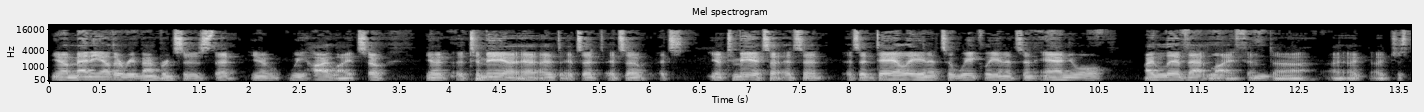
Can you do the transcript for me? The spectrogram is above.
you know many other remembrances that you know we highlight. So you know, to me, uh, uh it's a it's a it's you know to me it's a it's a it's a daily and it's a weekly and it's an annual. I live that life, and uh, I, I, just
